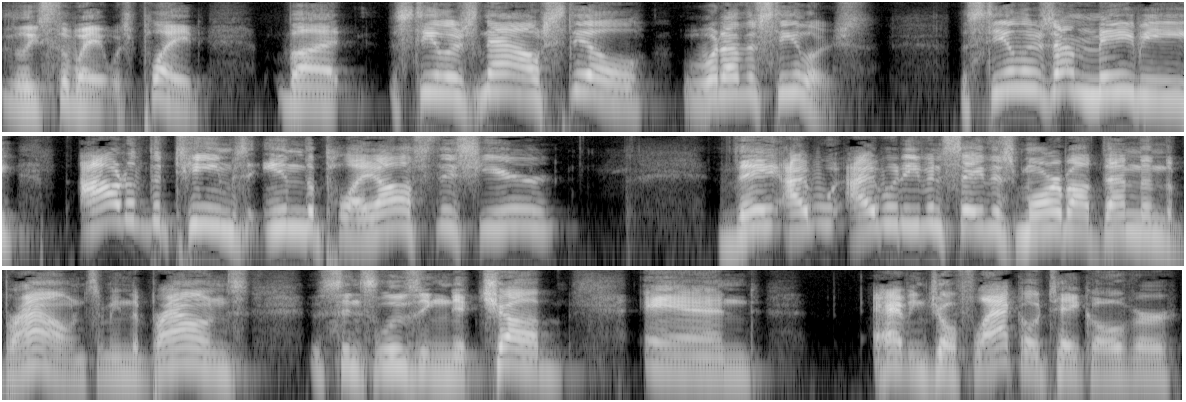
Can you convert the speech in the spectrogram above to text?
at least the way it was played. But the Steelers now still, what are the Steelers? The Steelers are maybe out of the teams in the playoffs this year. They, I, w- I would even say this more about them than the Browns. I mean, the Browns, since losing Nick Chubb and having Joe Flacco take over,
